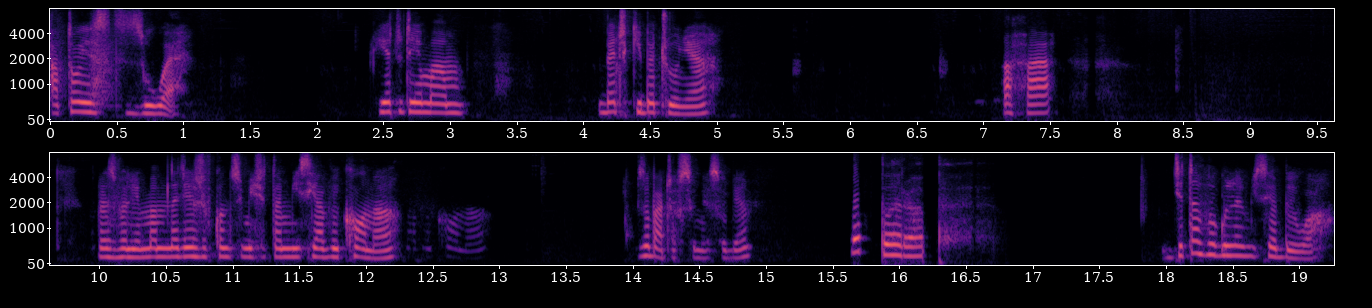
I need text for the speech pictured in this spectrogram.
A to jest złe. Ja tutaj mam beczki beczunie. Aha. Rozwaliłem. Mam nadzieję, że w końcu mi się ta misja wykona. Zobaczę w sumie sobie. Operap. Gdzie ta w ogóle misja była?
